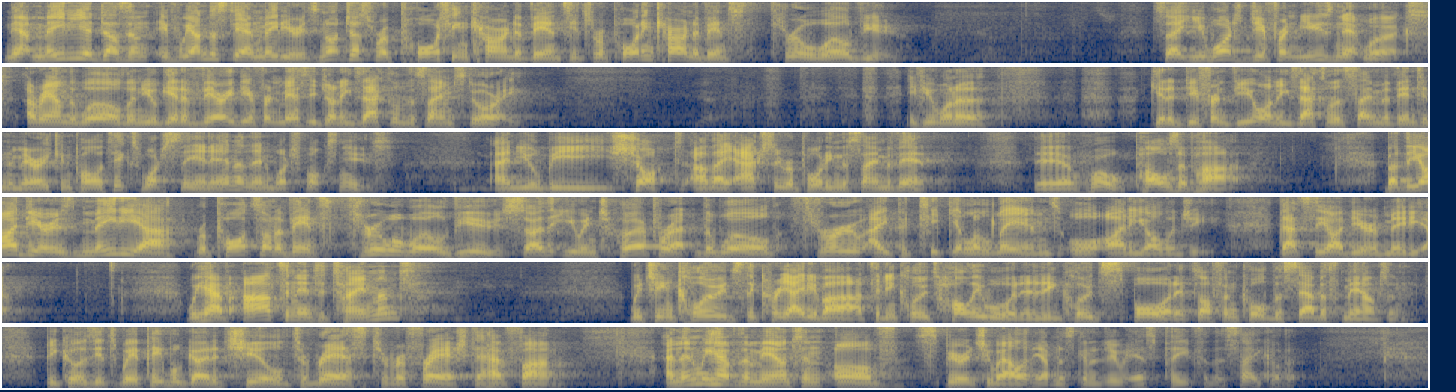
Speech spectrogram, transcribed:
Now, media doesn't, if we understand media, it's not just reporting current events, it's reporting current events through a worldview. So you watch different news networks around the world and you'll get a very different message on exactly the same story. If you want to get a different view on exactly the same event in American politics, watch CNN and then watch Fox News. And you'll be shocked. Are they actually reporting the same event? They're, whoa, poles apart. But the idea is media reports on events through a worldview so that you interpret the world through a particular lens or ideology. That's the idea of media. We have arts and entertainment which includes the creative arts, it includes Hollywood, it includes sport. It's often called the Sabbath Mountain because it's where people go to chill, to rest, to refresh, to have fun. And then we have the mountain of spirituality. I'm just going to do SP for the sake of it.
